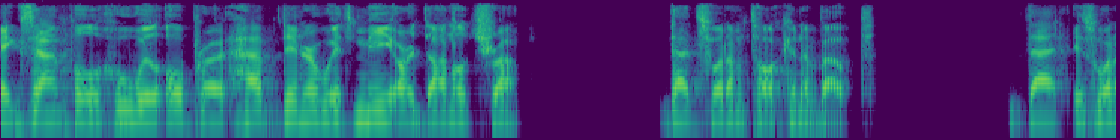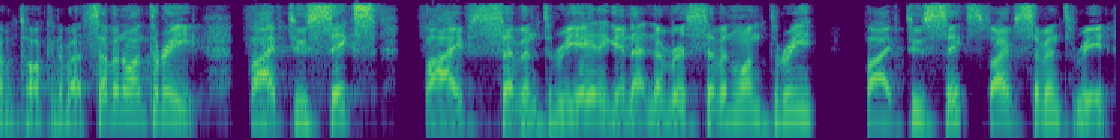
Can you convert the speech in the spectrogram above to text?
example, who will Oprah have dinner with, me or Donald Trump? That's what I'm talking about. That is what I'm talking about. 713 526 5738. Again, that number is 713 526 5738.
